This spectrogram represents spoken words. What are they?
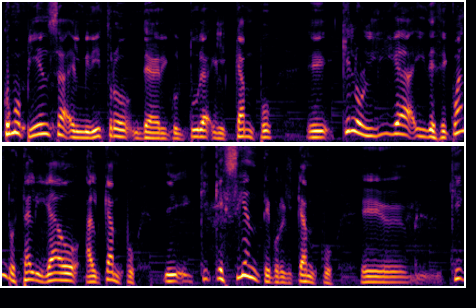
cómo piensa el ministro de Agricultura el campo, eh, ¿qué lo liga y desde cuándo está ligado al campo? Eh, ¿qué, ¿qué, siente por el campo? Eh, ¿qué,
